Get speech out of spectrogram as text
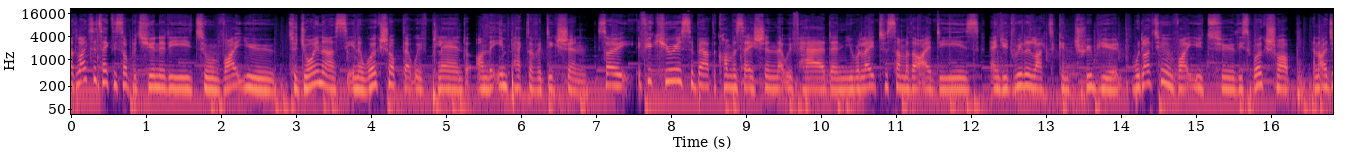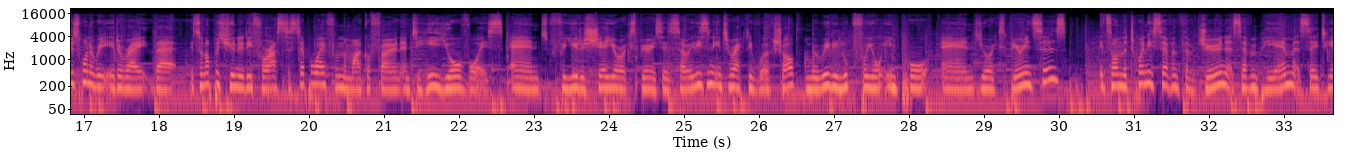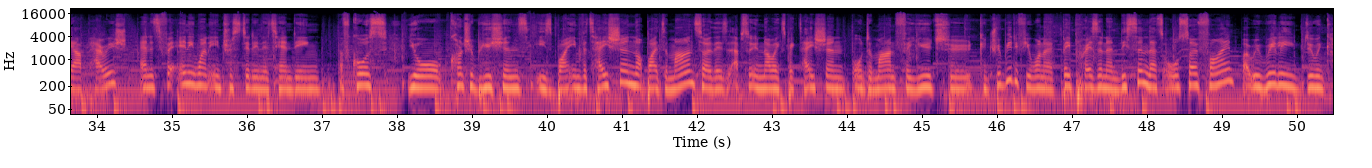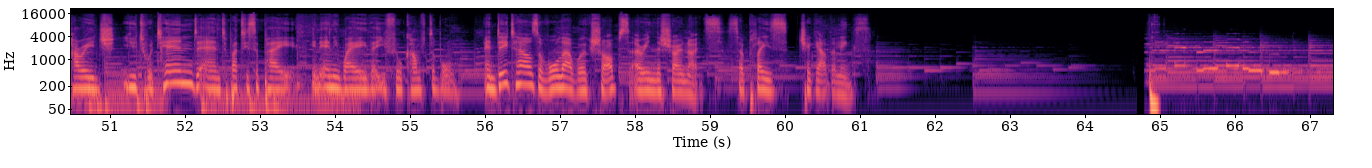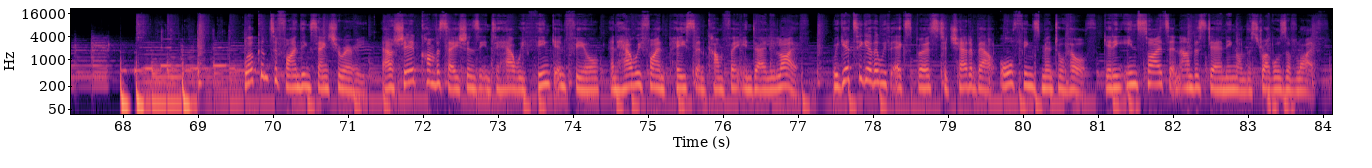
I'd like to take this opportunity to invite you to join us in a workshop that we've planned on the impact of addiction. So, if you're curious about the conversation that we've had and you relate to some of the ideas and you'd really like to contribute, we'd like to invite you to this workshop. And I just want to reiterate that it's an opportunity for us to step away from the microphone and to hear your voice and for you to share your experiences. So, it is an interactive workshop and we really look for your input and your experiences. It's on the 27th of June at 7 pm at CTR Parish, and it's for anyone interested in attending. Of course, your contributions is by invitation, not by demand, so there's absolutely no expectation or demand for you to contribute. If you want to be present and listen, that's also fine, but we really do encourage you to attend and to participate in any way that you feel comfortable. And details of all our workshops are in the show notes, so please check out the links. Welcome to Finding Sanctuary, our shared conversations into how we think and feel and how we find peace and comfort in daily life. We get together with experts to chat about all things mental health, getting insights and understanding on the struggles of life.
